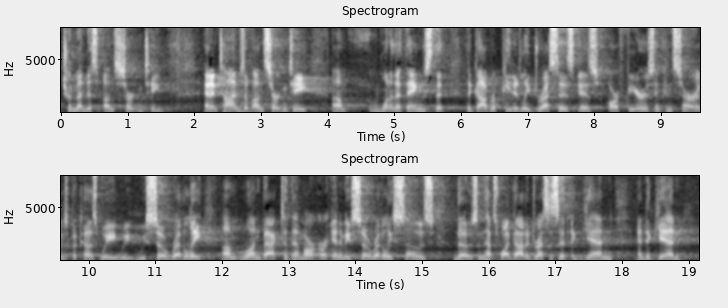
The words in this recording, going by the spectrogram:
tremendous uncertainty. And in times of uncertainty, um, one of the things that, that God repeatedly addresses is our fears and concerns because we, we, we so readily um, run back to them. Our, our enemy so readily sows those. And that's why God addresses it again and again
